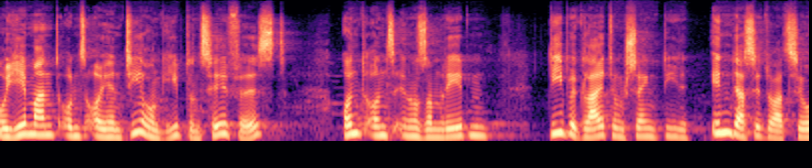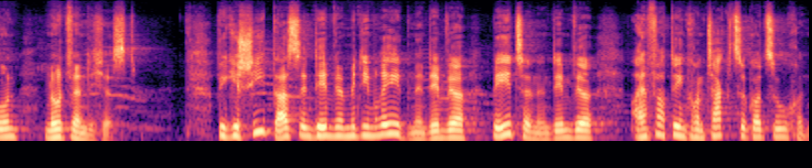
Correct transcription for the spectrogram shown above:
wo jemand uns Orientierung gibt, uns Hilfe ist und uns in unserem Leben die Begleitung schenkt, die in der Situation notwendig ist. Wie geschieht das? Indem wir mit ihm reden, indem wir beten, indem wir einfach den Kontakt zu Gott suchen.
